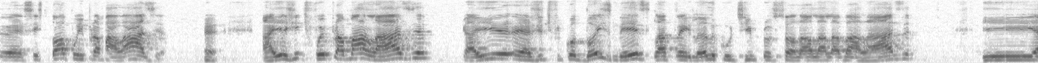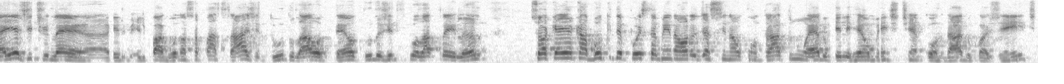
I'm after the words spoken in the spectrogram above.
é, vocês topam ir para Malásia? Aí a gente foi para Malásia, aí é, a gente ficou dois meses lá treinando com o time profissional lá na Malásia. E aí a gente, né, ele, ele, pagou nossa passagem, tudo lá, hotel, tudo, a gente ficou lá treinando. Só que aí acabou que depois também, na hora de assinar o contrato, não era o que ele realmente tinha acordado com a gente.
